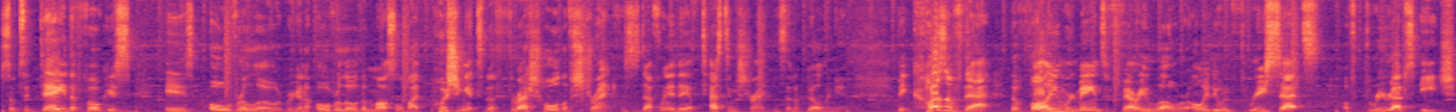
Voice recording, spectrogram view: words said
So today the focus is overload. We're going to overload the muscle by pushing it to the threshold of strength. This is definitely a day of testing strength instead of building it. Because of that, the volume remains very low. We're only doing three sets of three reps each.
